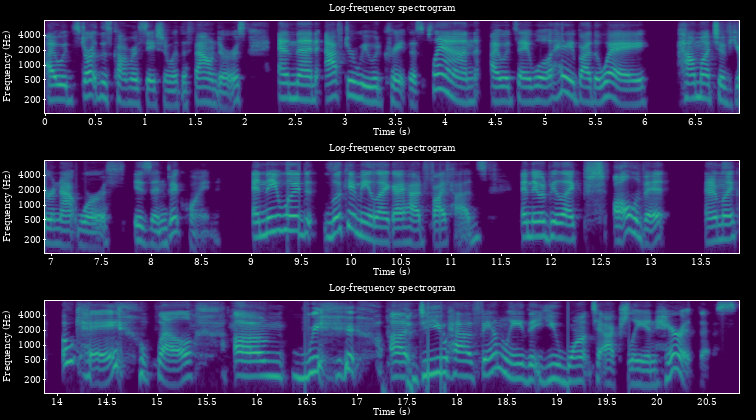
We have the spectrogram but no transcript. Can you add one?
I would start this conversation with the founders and then after we would create this plan I would say well hey by the way how much of your net worth is in bitcoin and they would look at me like I had five heads and they would be like all of it and I'm like, okay, well, um, we, uh, do you have family that you want to actually inherit this?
